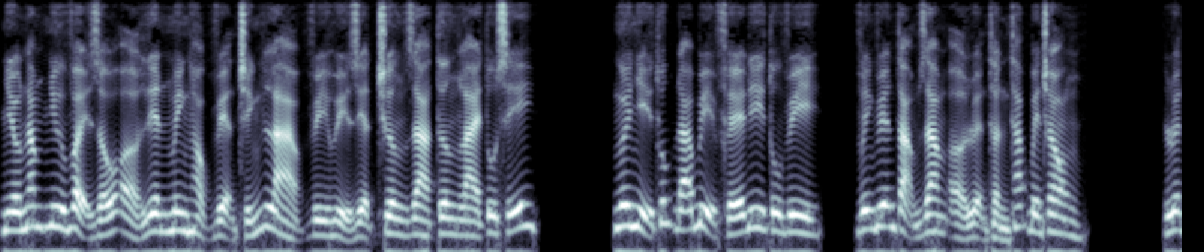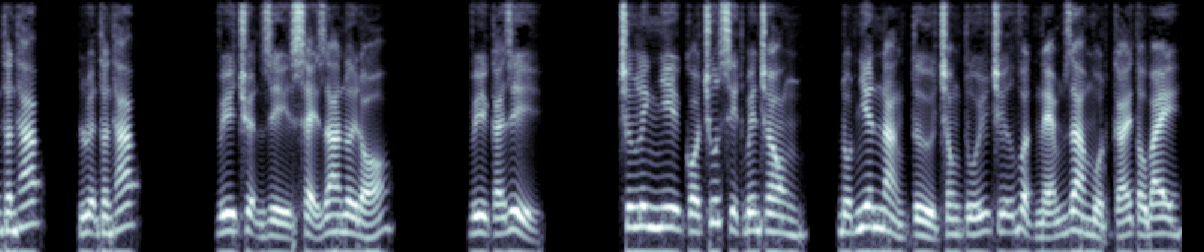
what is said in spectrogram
nhiều năm như vậy giấu ở liên minh học viện chính là vì hủy diệt trương gia tương lai tu sĩ. Ngươi nhị thúc đã bị phế đi tu vi, vĩnh viễn tạm giam ở luyện thần tháp bên trong. Luyện thần tháp, luyện thần tháp. Vì chuyện gì xảy ra nơi đó? Vì cái gì? Trương Linh Nhi có chút xịt bên trong, đột nhiên nàng từ trong túi chữ vật ném ra một cái tàu bay,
